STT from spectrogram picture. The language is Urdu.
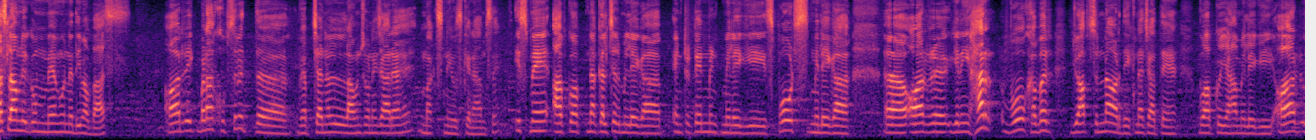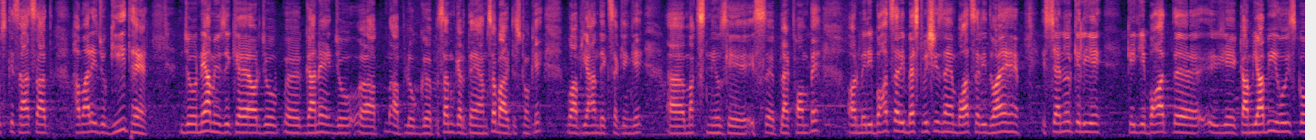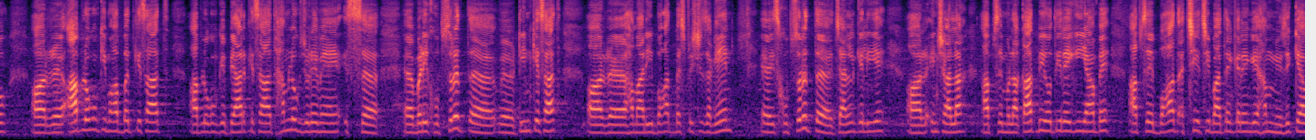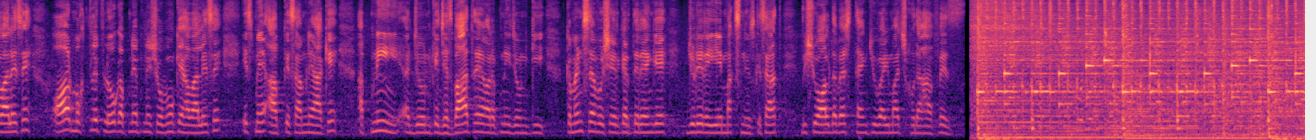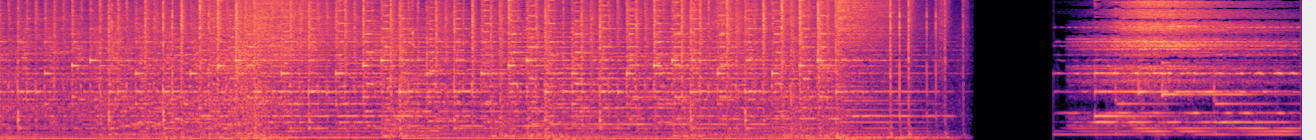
السلام علیکم، میں ہوں ندیم عباس اور ایک بڑا خوبصورت ویب چینل لانچ ہونے جا رہا ہے، مکس نیوز کے نام سے۔ اس میں آپ کو اپنا کلچر ملے گا انٹرٹینمنٹ ملے گی سپورٹس ملے گا۔ اور یعنی ہر وہ خبر جو آپ سننا اور دیکھنا چاہتے ہیں، وہ آپ کو یہاں ملے گی۔ اور اس کے ساتھ ساتھ ہمارے جو گیت ہیں، جو نیا میوزک ہے اور جو گانے جو آپ آپ لوگ پسند کرتے ہیں، ہم سب آرٹسٹوں کے، وہ آپ یہاں دیکھ سکیں گے مکس نیوز کے اس پلیٹفارم پہ۔ اور میری بہت ساری بیسٹ وشز ہیں، بہت ساری دعائیں ہیں۔ اس چینل کے لیے کہ یہ بہت یہ کامیابی ہو اس کو۔ اور آپ لوگوں کی محبت کے ساتھ، آپ لوگوں کے پیار کے ساتھ، ہم لوگ جڑے ہوئے ہیں اس بڑی خوبصورت ٹیم کے ساتھ۔ اور ہماری بہت بیسٹ وشز اگین اس خوبصورت چینل کے لیے۔ اور انشاءاللہ آپ سے ملاقات بھی ہوتی رہے گی یہاں پہ۔ آپ سے بہت اچھی اچھی باتیں کریں گے ہم میوزک کے حوالے سے۔ اور مختلف لوگ اپنے اپنے شعبوں کے حوالے سے اس میں آپ کے سامنے آ کے اپنی جو ان کے جذبات ہیں اور اپنی جو ان کی کمنٹس ہیں وہ شیئر کرتے رہیں گے۔ جڑے رہیے مکس نیوز کے ساتھ۔ Wish you all the best thank you very much خدا حافظ۔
